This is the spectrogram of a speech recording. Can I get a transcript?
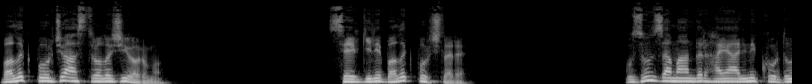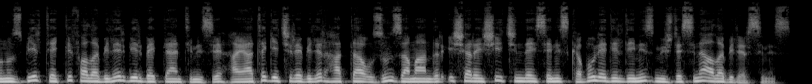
Balık burcu astroloji yorumu. Sevgili balık burçları, Uzun zamandır hayalini kurduğunuz bir teklif alabilir bir beklentinizi hayata geçirebilir hatta uzun zamandır iş arayışı içindeyseniz kabul edildiğiniz müjdesini alabilirsiniz.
